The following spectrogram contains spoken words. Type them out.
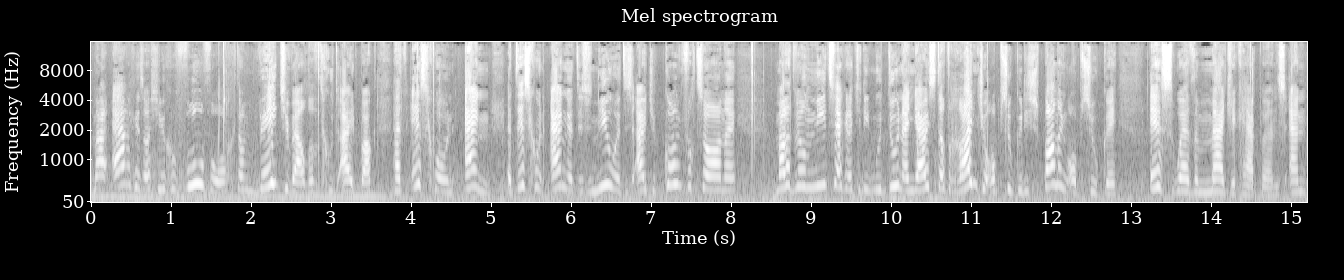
Maar ergens, als je je gevoel volgt, dan weet je wel dat het goed uitpakt. Het is gewoon eng. Het is gewoon eng. Het is nieuw. Het is uit je comfortzone. Maar dat wil niet zeggen dat je niet moet doen. En juist dat randje opzoeken, die spanning opzoeken, is where the magic happens. En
